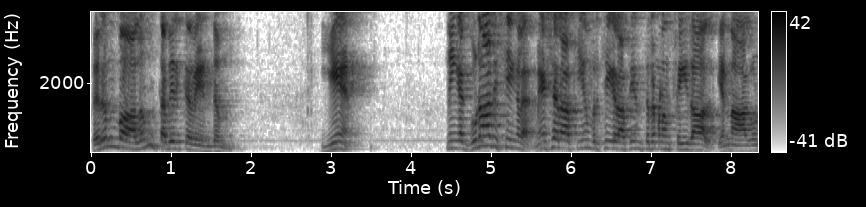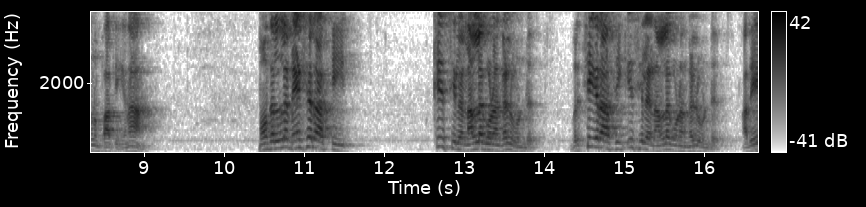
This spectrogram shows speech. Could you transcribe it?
பெரும்பாலும் தவிர்க்க வேண்டும். ஏன்? நீங்க குணாதிசயங்களை மேஷராசியும் விருச்சிக ராசியும் திருமணம் செய்தால் என்ன ஆகும்னு பார்த்தீங்கன்னா முதல்ல மேஷராசிக்கு சில நல்ல குணங்கள் உண்டு. விருச்சிக ராசிக்கு சில நல்ல குணங்கள் உண்டு. அதே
